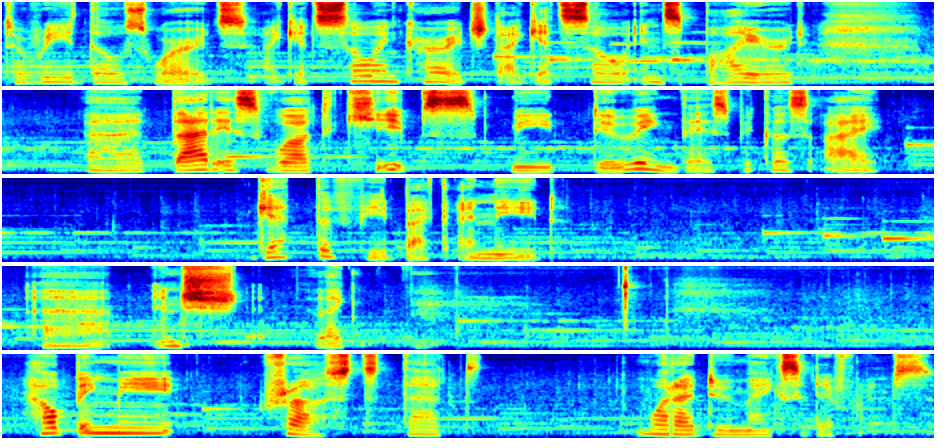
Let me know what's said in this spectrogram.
to read those words. I get so encouraged, I get so inspired. Uh, that is what keeps me doing this because I get the feedback I need. Uh, and sh- like helping me trust that what I do makes a difference.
